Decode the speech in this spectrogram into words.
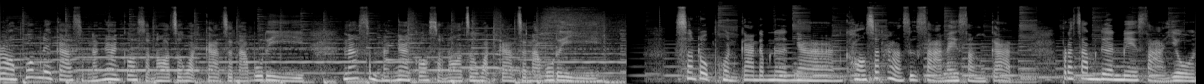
รองผู้อำนวยการสำนักงานกศนจังหวัดกาญจนบุรี ณ สำนักงานกศนจังหวัดกาญจนบุรี สรุปผลการดำเนินงานของสถานศึกษาในสังกัด ประจำเดือนเมษายน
